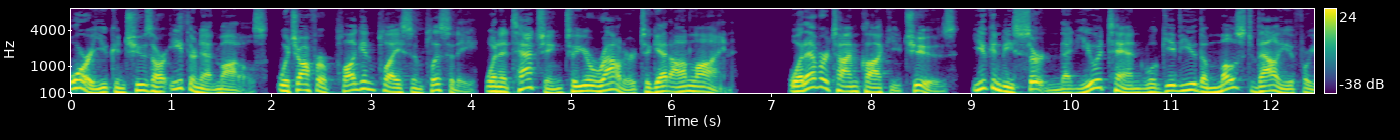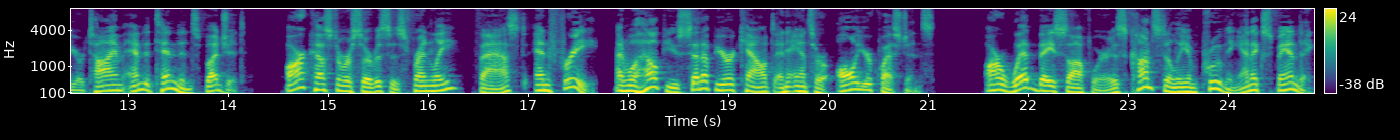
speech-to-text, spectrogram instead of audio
Or you can choose our Ethernet models, which offer plug-and-play simplicity when attaching to your router to get online. Whatever time clock you choose, you can be certain that uAttend will give you the most value for your time and attendance budget. Our customer service is friendly, fast, and free, and will help you set up your account and answer all your questions. Our web-based software is constantly improving and expanding.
